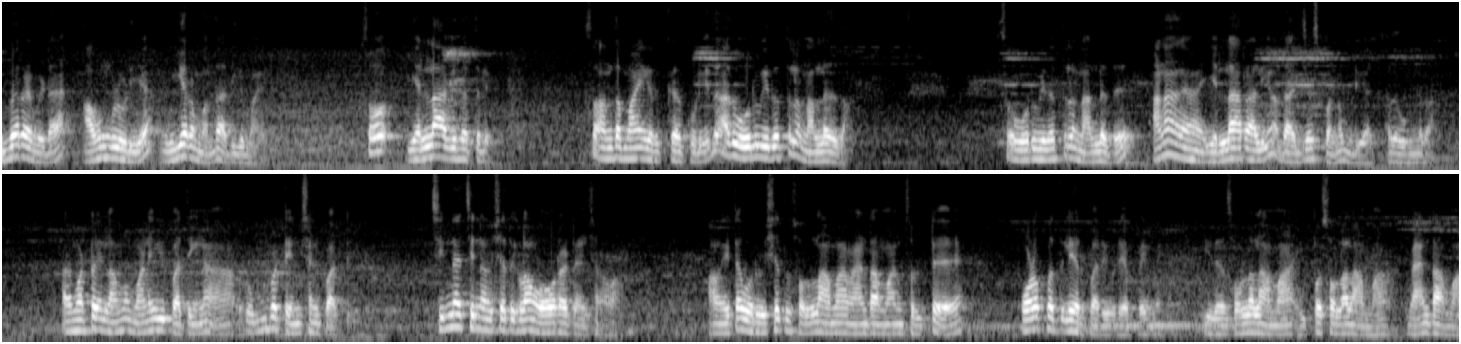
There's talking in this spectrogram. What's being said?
இவரை விட அவங்களுடைய உயரம் வந்து அதிகமாகிடும் ஸோ எல்லா விதத்துலேயும் ஸோ அந்த மாதிரி இருக்கக்கூடியது அது ஒரு விதத்தில் நல்லது தான் ஸோ ஒரு விதத்தில் நல்லது. ஆனால் எல்லாராலையும் அதை அட்ஜஸ்ட் பண்ண முடியாது. அது ஒன்று தான் அது மட்டும் இல்லாமல் மனைவி பார்த்திங்கன்னா ரொம்ப டென்ஷன் பார்ட்டி சின்ன சின்ன விஷயத்துக்கெல்லாம் ஓவராக டென்ஷன் ஆகும் அவங்ககிட்ட ஒரு விஷயத்த சொல்லலாமா வேண்டாமான்னு சொல்லிட்டு குழப்பத்திலே இருப்பார் இவர் எப்பயுமே. இதை சொல்லலாமா இப்போ சொல்லலாமா வேண்டாமா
